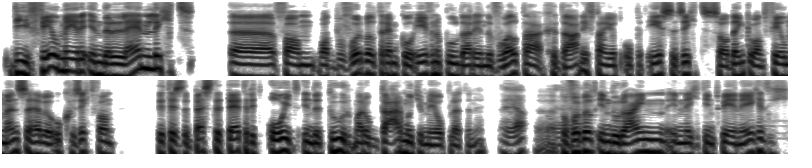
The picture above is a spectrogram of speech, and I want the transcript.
die veel meer in de lijn ligt eh, van wat bijvoorbeeld Remco Evenepoel daar in de Vuelta gedaan heeft, dan je het op het eerste zicht zou denken. Want veel mensen hebben ook gezegd van dit is de beste tijdrit ooit in de Tour, maar ook daar moet je mee opletten. Hè. Ja, Uh, ja. bijvoorbeeld Indurain in 1992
